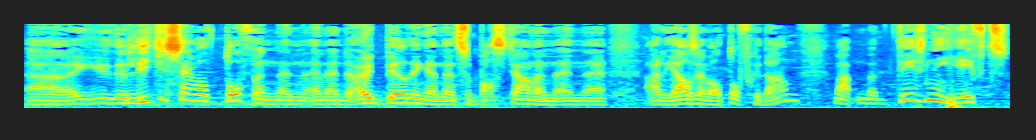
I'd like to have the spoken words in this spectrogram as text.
de liedjes zijn wel tof en, en, en de uitbeelding en, en Sebastian en, en Ariel zijn wel tof gedaan. Maar, maar Disney heeft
